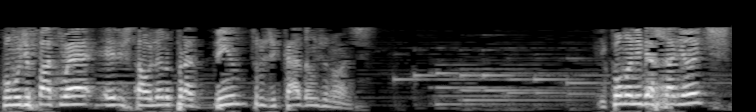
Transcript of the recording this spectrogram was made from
como de fato é, Ele está olhando para dentro de cada um de nós. E como aniversariante,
